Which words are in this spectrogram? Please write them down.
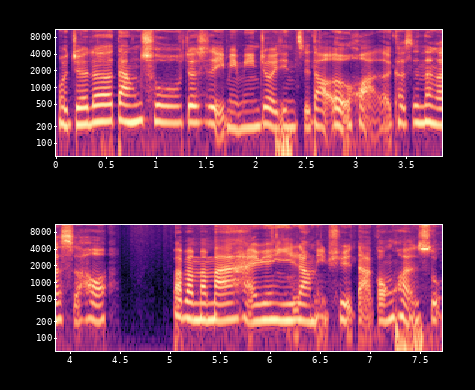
我觉得当初就是明明就已经知道恶化了，可是那个时候爸爸妈妈还愿意让你去打工换宿，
